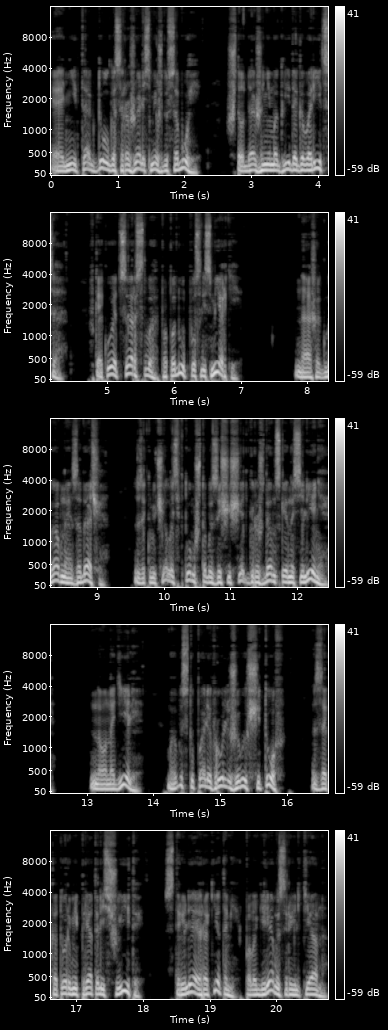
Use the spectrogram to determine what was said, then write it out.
Они так долго сражались между собой, что даже не могли договориться, в какое царство попадут после смерти. Наша главная задача заключалась в том, чтобы защищать гражданское население, но на деле мы выступали в роли живых щитов, за которыми прятались шииты, стреляя ракетами по лагерям израильтян.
